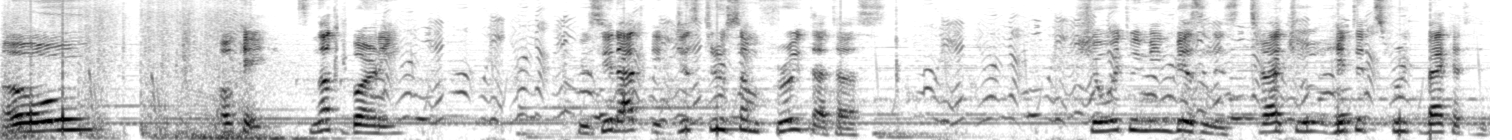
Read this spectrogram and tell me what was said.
Oh! Okay, it's not burning. You see that? It just threw some fruit at us. Show it we mean business. Try to hit its fruit back at it.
